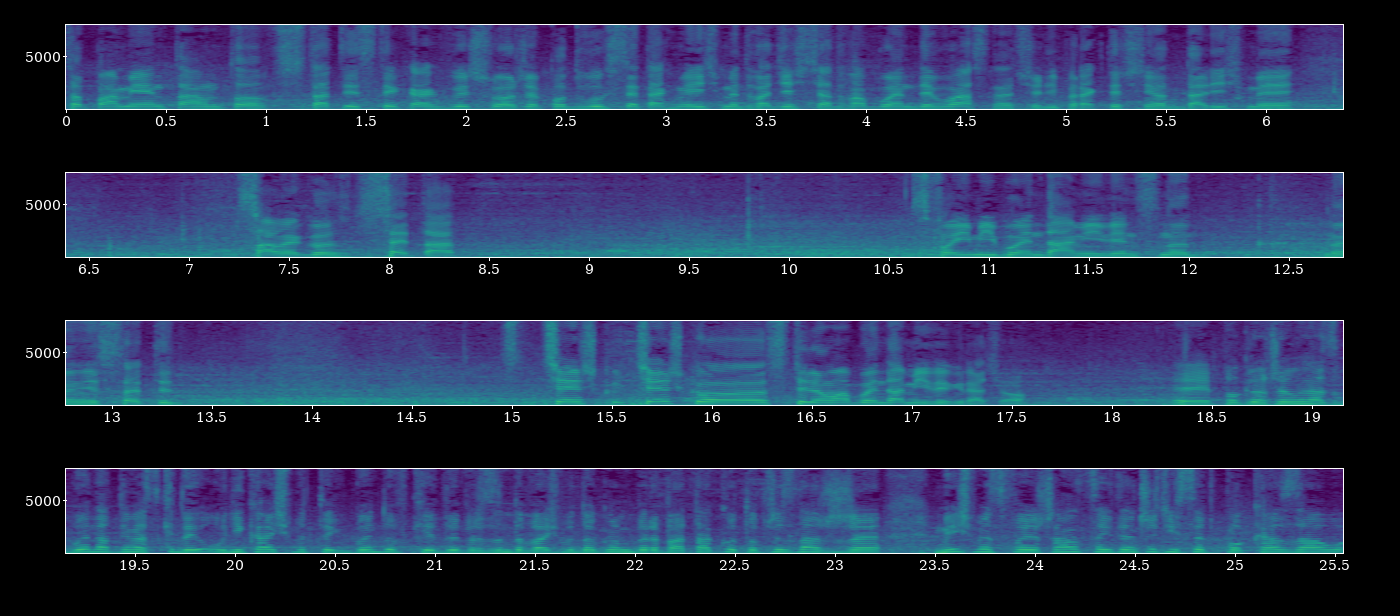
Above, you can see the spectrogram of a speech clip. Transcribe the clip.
co pamiętam, to w statystykach wyszło, że po dwóch setach mieliśmy 22 błędy własne, czyli praktycznie oddaliśmy całego seta swoimi błędami, więc no, no niestety ciężko, ciężko z tyloma błędami wygrać. O. E, Pogrążyły nas błędy, natomiast kiedy unikaliśmy tych błędów, kiedy prezentowaliśmy Dogonber w ataku, to przyznasz, że mieliśmy swoje szanse i ten trzeci set pokazał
